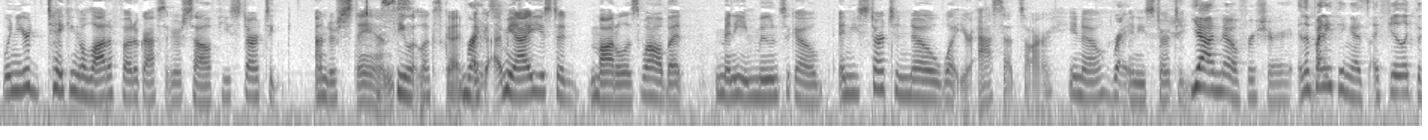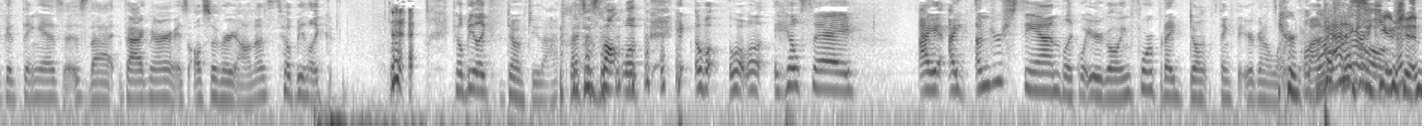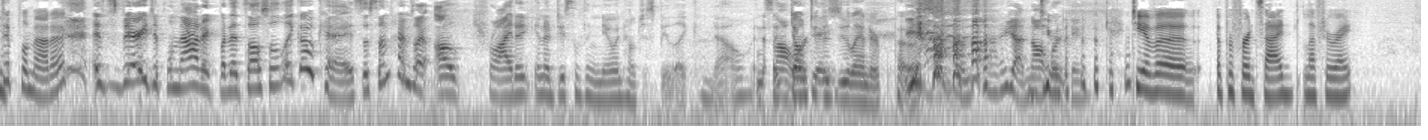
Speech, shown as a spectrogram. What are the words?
when you're taking a lot of photographs of yourself, you start to understand. See what looks good. Right. Like, I mean, I used to model as well, but many moons ago, and you start to know what your assets are. You know, Right. And you start to Yeah, no, for sure. And the funny thing is, I feel like the good thing is, is that Wagner is also very honest. He'll be like, he'll be like, "Don't do that. That does not look." he- well, well, he'll say, "I I understand like what you're going for, but I don't think that you're gonna like Your the Well, bad execution. That's diplomatic. It's very diplomatic, but it's also like okay. So sometimes I, I'll try to you know do something new, and he'll just be like, "No, it's No, not don't do the Zoolander pose. yeah, not Do- working. Do you have a, a preferred side, left or right?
